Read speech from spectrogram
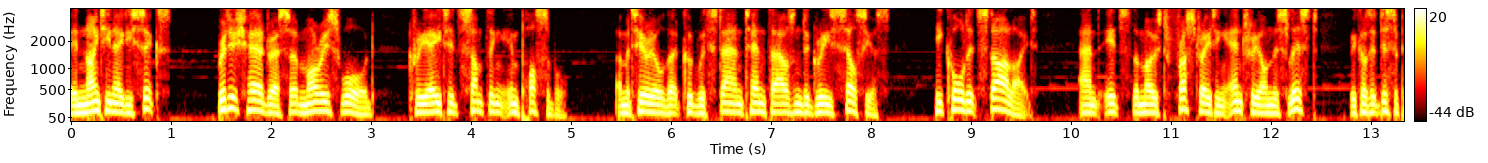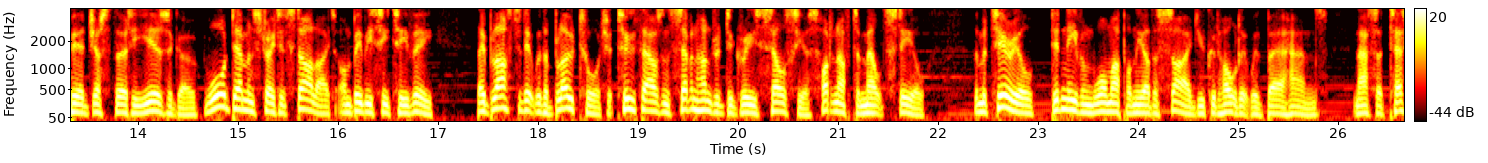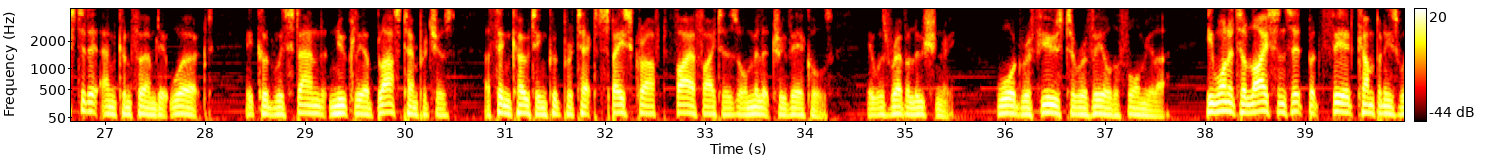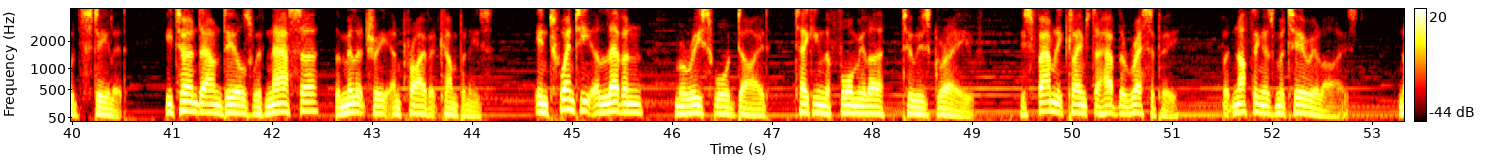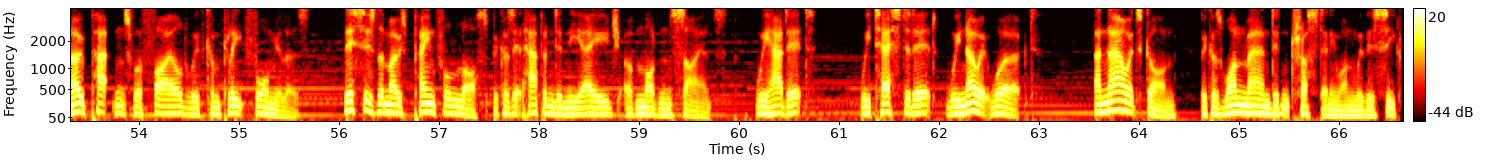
In 1986, British hairdresser Maurice Ward created something impossible, a material that could withstand 10,000 degrees Celsius. He called it Starlite, and it's the most frustrating entry on this list because it disappeared just 30 years ago. Ward demonstrated Starlite on BBC TV. They blasted it with a blowtorch at 2,700 degrees Celsius, hot enough to melt steel. The material didn't even warm up on the other side, you could hold it with bare hands. NASA tested it and confirmed it worked. It could withstand nuclear blast temperatures. A thin coating could protect spacecraft, firefighters, or military vehicles. It was revolutionary. Ward refused to reveal the formula. He wanted to license it, but feared companies would steal it. He turned down deals with NASA, the military, and private companies. In 2011, Maurice Ward died, taking the formula to his grave. His family claims to have the recipe, but nothing has materialized. No patents were filed with complete formulas. This is the most painful loss because it happened in the age of modern science. We had it, we tested it, we know it worked. And now it's gone because one man didn't trust anyone with his secret.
